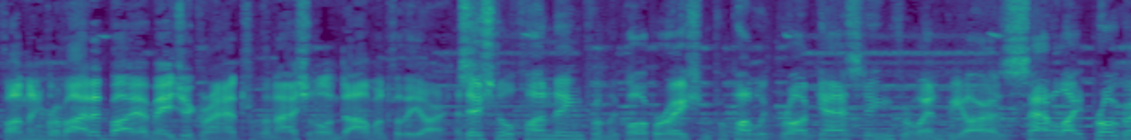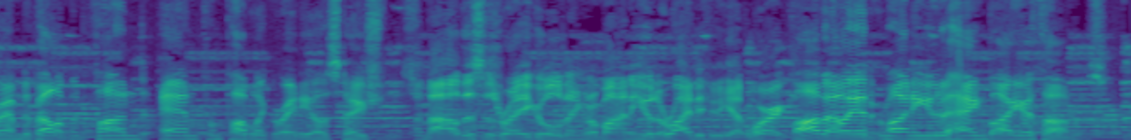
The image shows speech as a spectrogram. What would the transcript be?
Funding provided by a major grant from the National Endowment for the Arts. Additional funding from the Corporation for Public Broadcasting through NPR's Satellite Program Development Fund and from public radio stations. And now this is Ray Goulding reminding you to write if you get work. Bob Elliott reminding you to hang by your thumbs.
